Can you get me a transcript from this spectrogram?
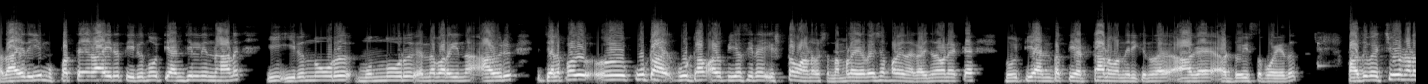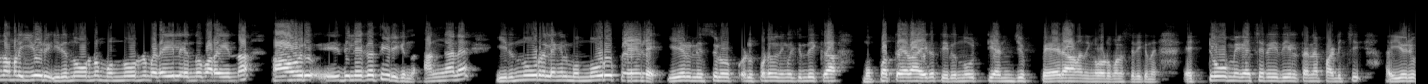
അതായത് ഈ മുപ്പത്തി ഏഴായിരത്തി ഇരുന്നൂറ്റി അഞ്ചിൽ നിന്നാണ് ഈ ഇരുന്നൂറ് മുന്നൂറ് എന്ന് പറയുന്ന ആ ഒരു ചിലപ്പോൾ അത് കൂട്ടാ കൂട്ടാം. അത് പി എസ് സിയുടെ ഇഷ്ടമാണ്. പക്ഷെ നമ്മൾ ഏകദേശം പറയുന്നത് കഴിഞ്ഞ തവണയൊക്കെ നൂറ്റി അൻപത്തി എട്ടാണ് വന്നിരിക്കുന്നത് ആകെ അഡ്വൈസ് പോയത്. അപ്പൊ അത് വെച്ചുകൊണ്ടാണ് നമ്മൾ ഈ ഒരു ഇരുന്നൂറിനും മുന്നൂറിനും ഇടയിൽ എന്ന് പറയുന്ന ആ ഒരു ഇതിലേക്ക് എത്തിയിരിക്കുന്നത്. അങ്ങനെ ഇരുന്നൂറ് അല്ലെങ്കിൽ മുന്നൂറ് പേരെ ഈ ഒരു ലിസ്റ്റിൽ ഉൾപ്പെടുന്നത് നിങ്ങൾ ചിന്തിക്കുക മുപ്പത്തേഴായിരത്തി ഇരുന്നൂറ്റി അഞ്ച് പേരാണ് നിങ്ങളോട് മത്സരിക്കുന്നത്. ഏറ്റവും മികച്ച രീതിയിൽ തന്നെ പഠിച്ച് ഈ ഒരു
